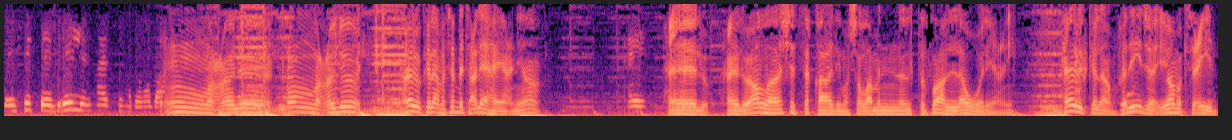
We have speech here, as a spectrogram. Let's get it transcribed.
من ستة ابريل لنهاية شهر رمضان الله عليك الله عليك حلو كلام ثبت عليها يعني ها؟ أي. حلو حلو. والله إيش الثقة هذه؟ ما شاء الله من الاتصال الأول يعني. حلو الكلام. خديجة يومك سعيد.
